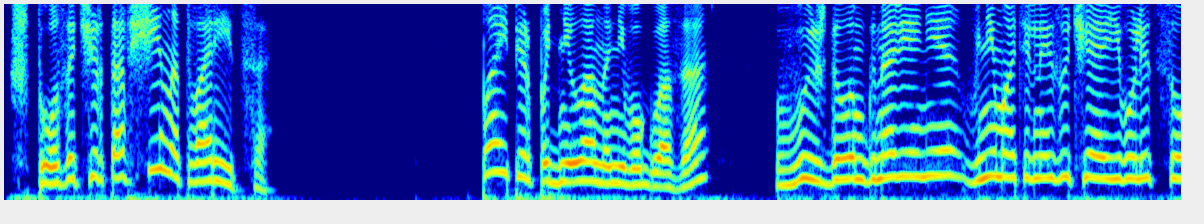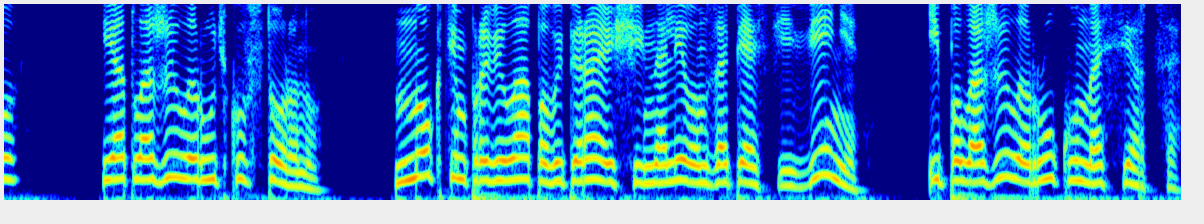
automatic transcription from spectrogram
что за чертовщина творится?» Пайпер подняла на него глаза, выждала мгновение, внимательно изучая его лицо, и отложила ручку в сторону. Ногтем провела по выпирающей на левом запястье вене и положила руку на сердце.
